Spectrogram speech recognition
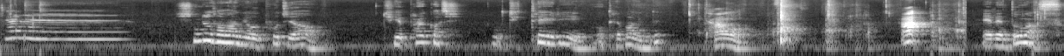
짜란 신조사나기 옷 포즈야 뒤에 팔까지 어, 디테일이 어, 대박인데? 당. 아! 에렌 또 나왔어.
